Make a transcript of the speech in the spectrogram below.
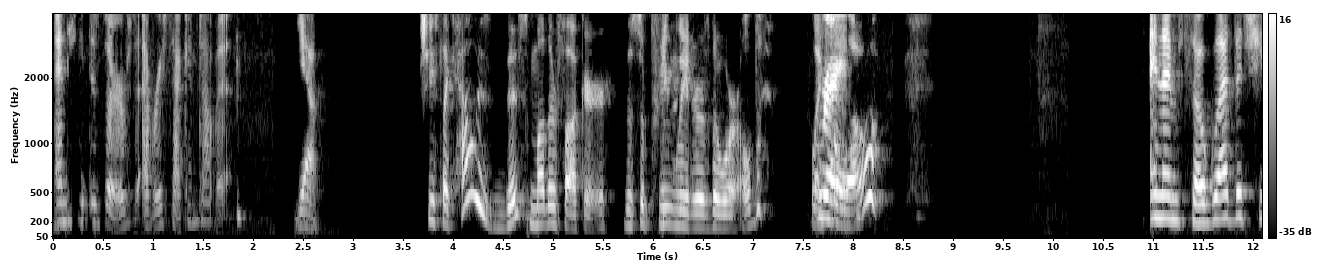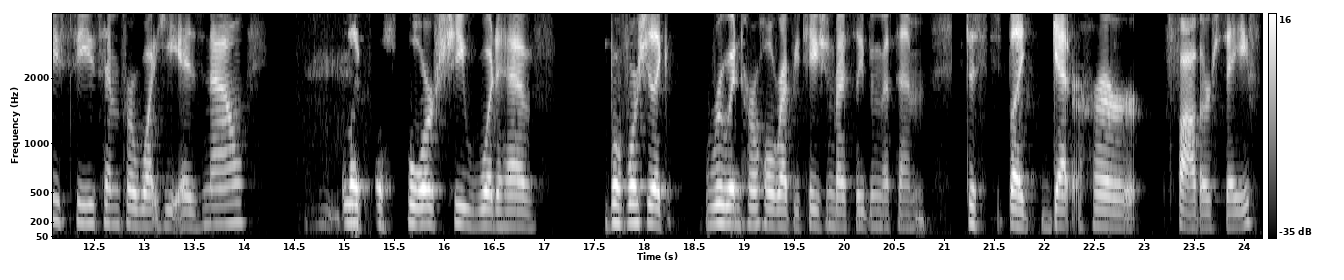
and he deserves every second of it. Yeah. She's like, "How is this motherfucker the supreme leader of the world?" Like, Right. hello. And I'm so glad that she sees him for what he is now. Like before she would have before she like ruined her whole reputation by sleeping with him to like get her father safe.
